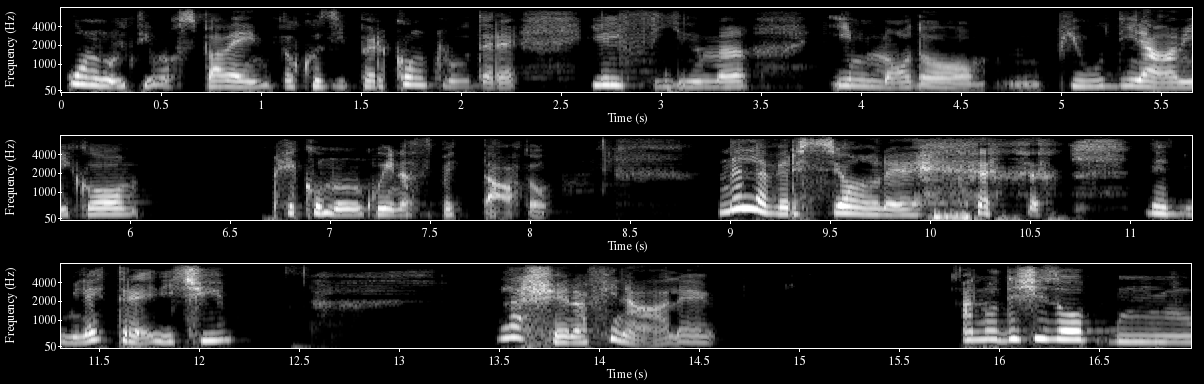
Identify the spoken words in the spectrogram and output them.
un ultimo spavento così per concludere il film in modo più dinamico e comunque inaspettato. Nella versione del 2013 la scena finale hanno deciso mh,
